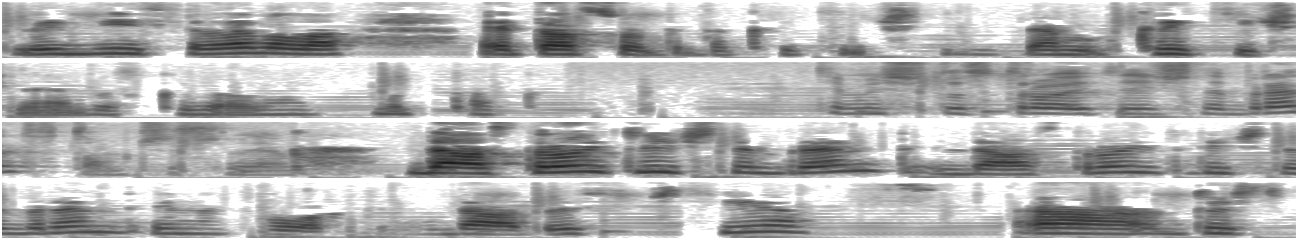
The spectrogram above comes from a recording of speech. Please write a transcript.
Для DC-левела это особенно критично, прям критично, я бы сказала, вот так. Ты имеешь в виду строить личный бренд в том числе? Да, строить личный бренд, да, строить личный бренд и нетворкинг, да, то есть все а, то есть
